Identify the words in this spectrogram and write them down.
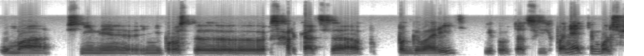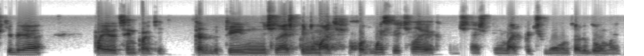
ума с ними не просто расхаркаться, а поговорить и попытаться их понять, тем больше в тебе появится эмпатия. Как бы ты начинаешь понимать ход мысли человека, ты начинаешь понимать, почему он так думает,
